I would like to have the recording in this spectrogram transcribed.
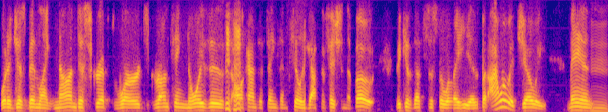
would have just been like nondescript words, grunting noises, all kinds of things until he got the fish in the boat because that's just the way he is. But I went with Joey, man, mm.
